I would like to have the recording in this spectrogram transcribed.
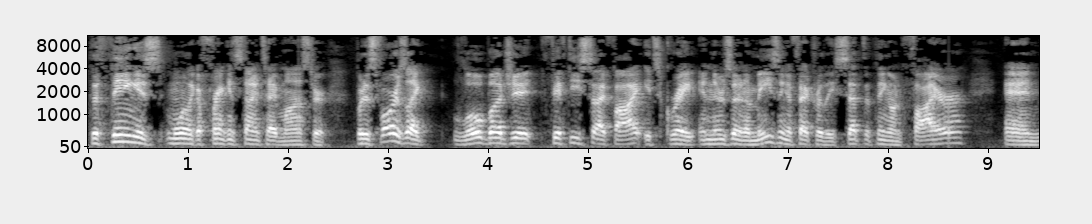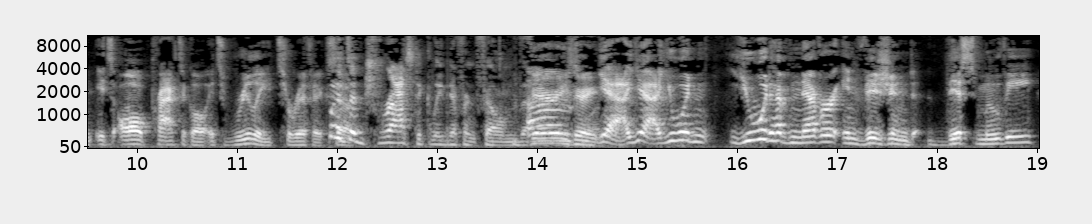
The thing is more like a Frankenstein type monster, but as far as like low budget 50s sci-fi, it's great. And there's an amazing effect where they set the thing on fire, and it's all practical. It's really terrific. But So- it's a drastically different film. Than very um, very yeah, yeah. You wouldn't. You would have never envisioned this movie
